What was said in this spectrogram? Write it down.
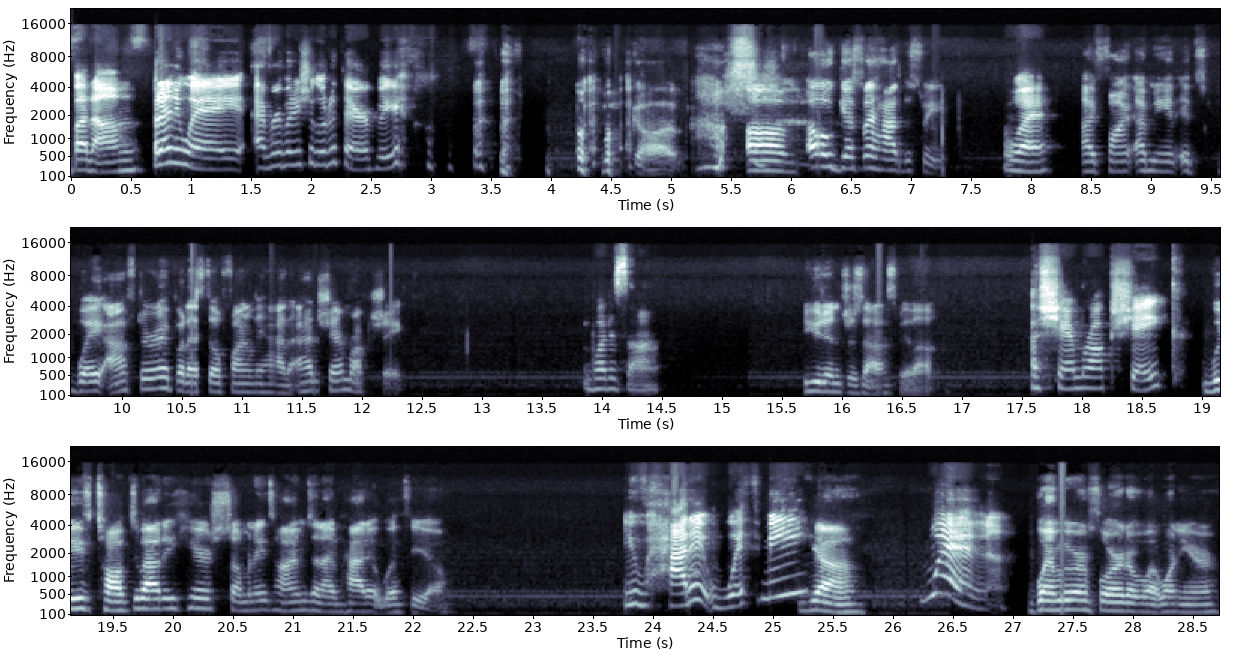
But um, but anyway, everybody should go to therapy. oh my god. Um. Oh, guess I had this week? What? I find. I mean, it's way after it, but I still finally had it. I had Shamrock Shake. What is that? You didn't just ask me that. A Shamrock Shake. We've talked about it here so many times, and I've had it with you. You've had it with me? Yeah. When? When we were in Florida, what one year?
